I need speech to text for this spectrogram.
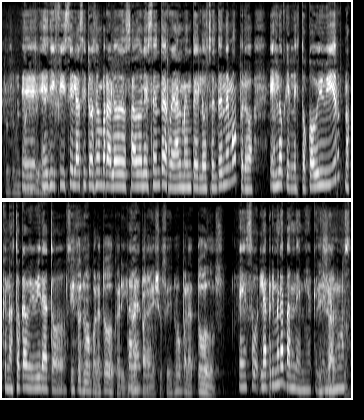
Entonces, me Eh, parece que... Es difícil la situación para los adolescentes, realmente los entendemos, pero es lo que les tocó vivir, lo que nos toca vivir a todos. Esto es nuevo para todos, Cari. No es para todos. ellos, es nuevo para todos. Es la primera pandemia que Exacto. tenemos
